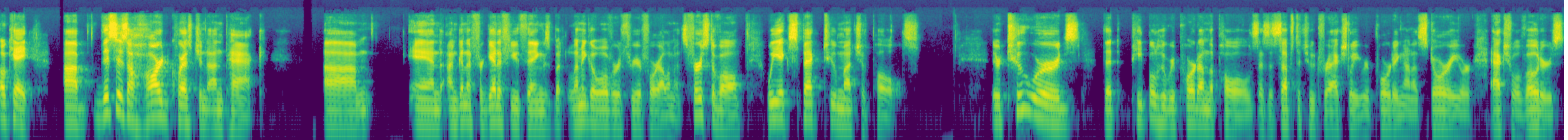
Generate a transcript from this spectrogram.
Okay, uh, this is a hard question to unpack, um, and I'm going to forget a few things, but let me go over three or four elements. First of all, we expect too much of polls. There are two words that people who report on the polls as a substitute for actually reporting on a story or actual voters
